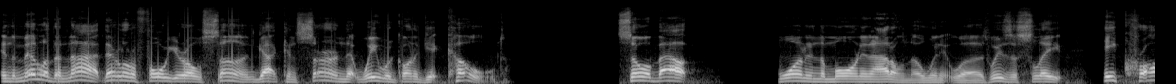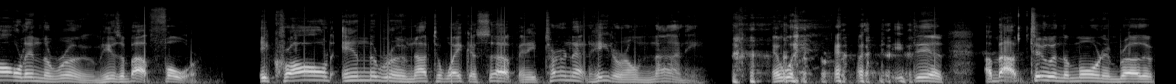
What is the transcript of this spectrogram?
in the middle of the night, their little four year old son got concerned that we were going to get cold. So, about one in the morning, I don't know when it was, we was asleep. He crawled in the room. He was about four. He crawled in the room not to wake us up, and he turned that heater on 90. And we, he did. About two in the morning, brother,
